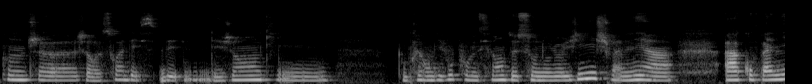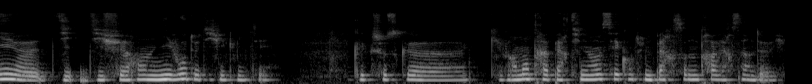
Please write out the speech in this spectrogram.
Quand je, reçois des, gens qui, ont pris rendez-vous pour une séance de sonologie, je suis amenée à, accompagner euh, différents niveaux de difficulté. Quelque chose qui est vraiment très pertinent, c'est quand une personne traverse un deuil.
